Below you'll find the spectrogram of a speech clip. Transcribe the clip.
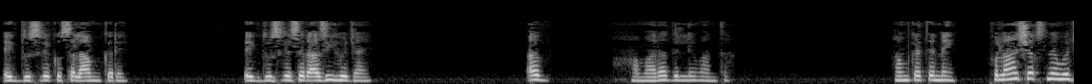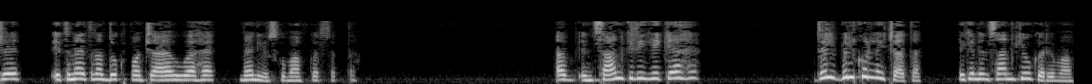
ایک دوسرے کو سلام کریں، ایک دوسرے سے راضی ہو جائیں۔ اب ہمارا دل نہیں مانتا۔ ہم کہتے نہیں فلاں شخص نے مجھے اتنا اتنا دکھ پہنچایا ہوا ہے، میں نہیں اس کو معاف کر سکتا۔ اب انسان کے لیے یہ کیا ہے؟ دل بالکل نہیں چاہتا، لیکن انسان کیوں کرے معاف؟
